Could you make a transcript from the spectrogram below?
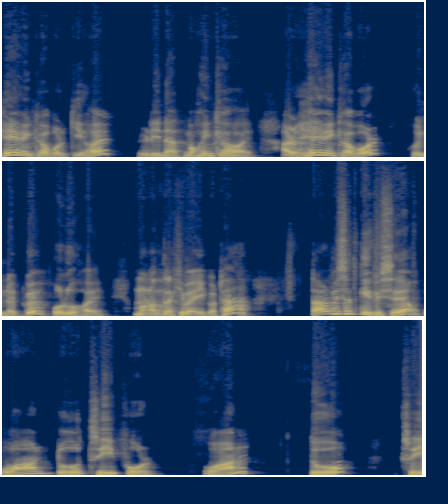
সেই সংখ্যাবোৰ কি হয়? ঋণাত্মক সংখ্যা হয়। আৰু সেই সংখ্যাবোৰ শূন্যতকৈ সৰু হয়। মনত ৰাখিবা এই কথা। তাৰপিছত কি কৈছে? One two three four one two three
